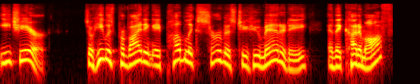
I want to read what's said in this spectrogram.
each year. So he was providing a public service to humanity and they cut him off?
